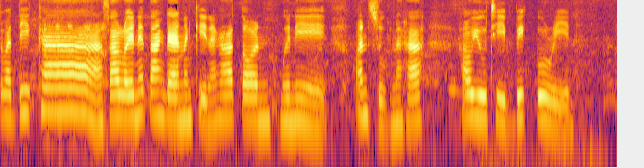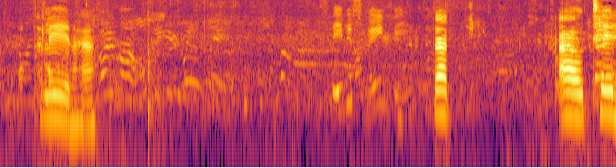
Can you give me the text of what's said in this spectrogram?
สวัสดีค่ะสาวเลยในต่างแดนอังกฤษนะคะ ตอนมือนีวันศุกร์นะคะเฮาอยู่ที่บิ๊กบุรีทะเลนะคะ that out ten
